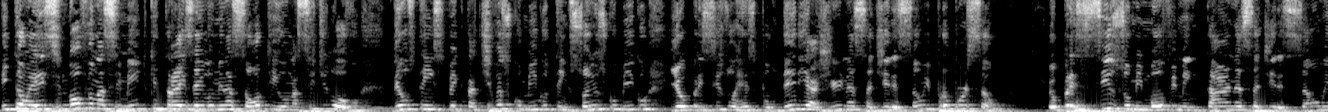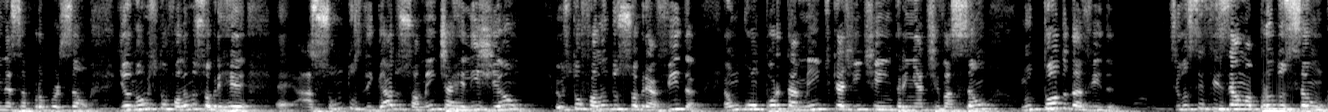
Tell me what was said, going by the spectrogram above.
Então é esse novo nascimento que traz a iluminação. Ok, eu nasci de novo. Deus tem expectativas comigo, tem sonhos comigo, e eu preciso responder e agir nessa direção e proporção. Eu preciso me movimentar nessa direção e nessa proporção. E eu não estou falando sobre re, é, assuntos ligados somente à religião. Eu estou falando sobre a vida. É um comportamento que a gente entra em ativação no todo da vida. Se você fizer uma produção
